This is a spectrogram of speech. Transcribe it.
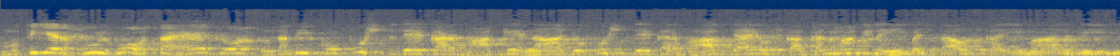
متی رسول وہ ہوتا ہے جو نبی کو پشت دے کر بھاگے نہ، جو پشت دے کر بھاگ جائے، اس کا کلمہ بھی نہیں بچتا، اس کا ایمان بھی۔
